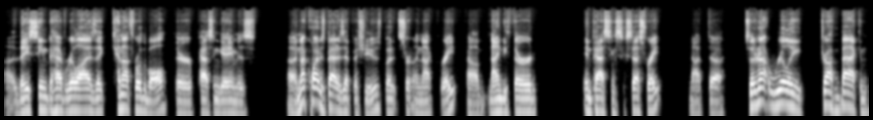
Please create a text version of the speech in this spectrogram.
Uh, they seem to have realized they cannot throw the ball. Their passing game is uh, not quite as bad as FSU's, but it's certainly not great. Um, 93rd in passing success rate. Not uh, so they're not really dropping back and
